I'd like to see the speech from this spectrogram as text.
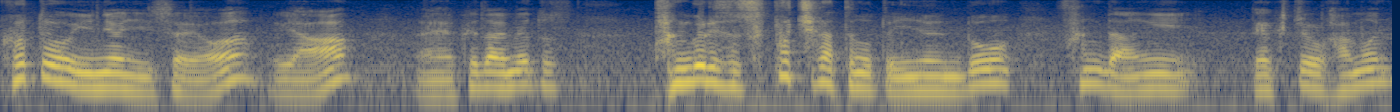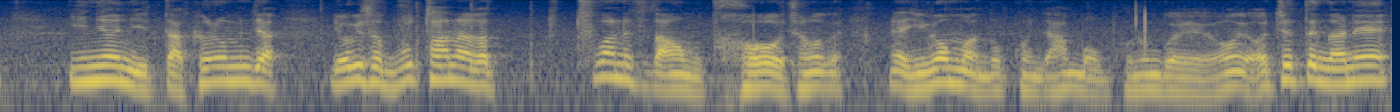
그것도 인연이 있어요. 의학. 예, 그 다음에 또 단거리에서 스포츠 같은 것도 인연도 상당히 내 그쪽으로 가면 인연이 있다. 그러면 이제 여기서 무토 하나가 투간에서 나오면 더 정확하게 그냥 이것만 놓고 이제 한번 보는 거예요. 어쨌든 간에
